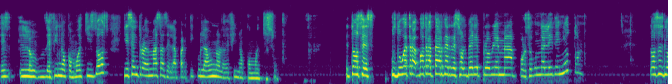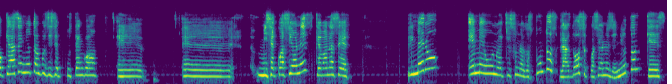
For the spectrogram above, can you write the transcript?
es, lo defino como X2 y el centro de masas de la partícula 1 lo defino como X1. Entonces, pues voy a, voy a tratar de resolver el problema por segunda ley de Newton. Entonces, lo que hace Newton, pues dice, pues tengo eh, eh, mis ecuaciones que van a ser, primero, M1, X1, dos puntos, las dos ecuaciones de Newton, que es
